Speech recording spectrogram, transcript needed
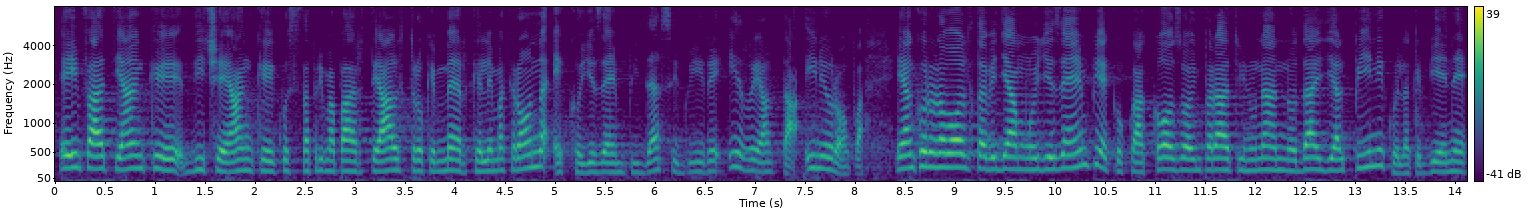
e infatti anche, dice anche questa prima parte altro che Merkel e Macron, ecco gli esempi da seguire in realtà in Europa. E ancora una volta vediamo gli esempi, ecco qua cosa ho imparato in un anno dagli alpini, quella che viene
